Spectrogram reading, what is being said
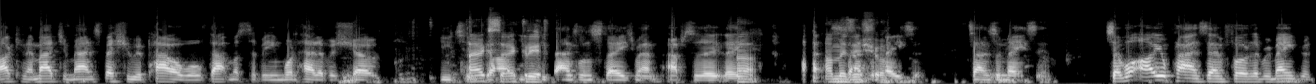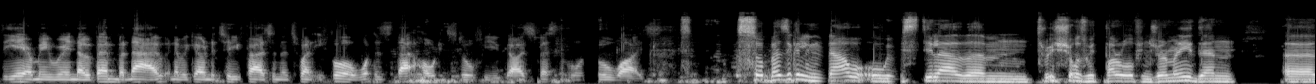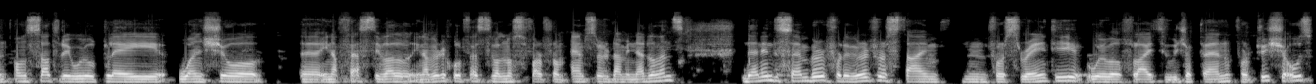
I can imagine, man, especially with Powerwolf, that must have been one hell of a show. You two exactly. guys, you two bands on stage, man. Absolutely. Uh, amazing show. Amazing. Sounds amazing. So, what are your plans then for the remainder of the year? I mean, we're in November now, and then we're going to 2024. What does that hold in store for you guys, festival and tour wise? So, basically, now we still have um, three shows with Powerwolf in Germany. Then uh, on Saturday, we will play one show uh, in a festival, in a very cool festival not so far from Amsterdam in Netherlands. Then in December, for the very first time um, for Serenity, we will fly to Japan for three shows.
